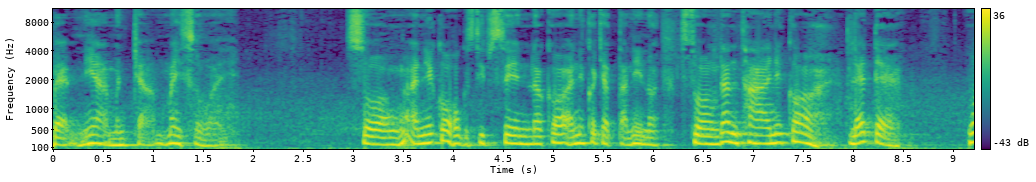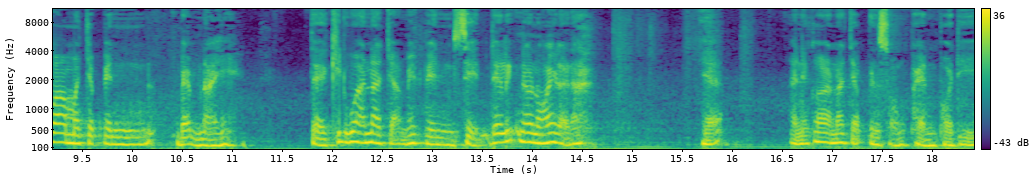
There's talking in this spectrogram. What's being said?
แบบเนี้ยมันจะไม่สวยส่วนอันนี้ก็ 60 เซนแล้วก็อันนี้ก็จะตัดนิดหน่อยส่วนด้านท้ายนี่ก็แล้วแต่ว่ามันจะเป็นแบบไหน แต่คิดว่าน่าจะไม่เป็นเศษเล็กๆน้อยๆแหละนะเนี่ยอันนี้ก็น่าจะเป็นสองแผ่นพอดี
